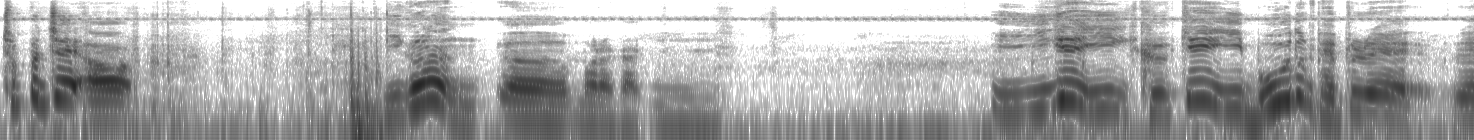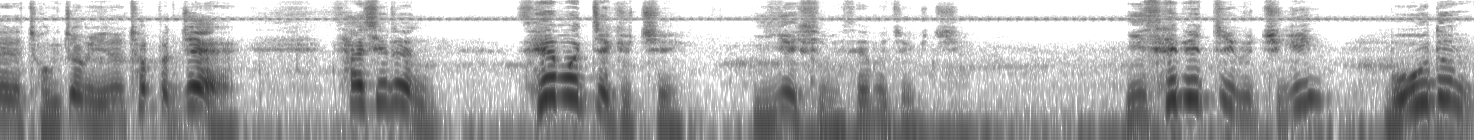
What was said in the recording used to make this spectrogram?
첫 번째 어 이거는 어 뭐랄까 이, 이 이게 이 그 게임 이 모든 배틀의 정점이 있는 첫 번째 사실은 세 번째 규칙 이게 핵심이 세 번째 규칙. 이세 번째 규칙이 모든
